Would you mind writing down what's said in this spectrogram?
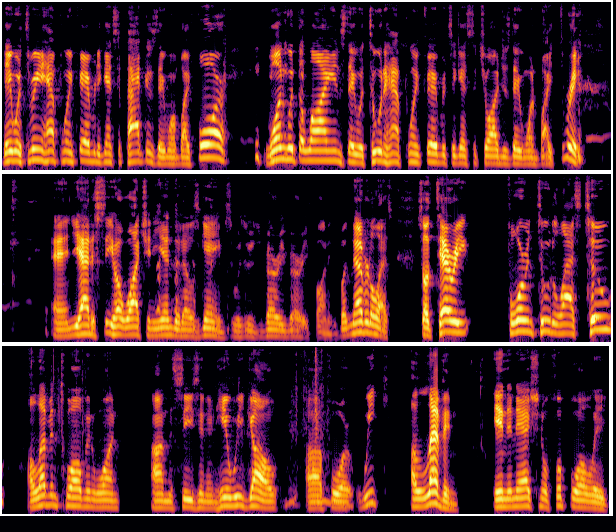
They were three and a half point favorite against the Packers. They won by four. One with the Lions. They were two and a half point favorites against the Chargers. They won by three. And you had to see her watching the end of those games, which was very, very funny. But nevertheless, so Terry, four and two the last two, 11, 12, and one on the season. And here we go uh, for week 11 in the National Football League.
